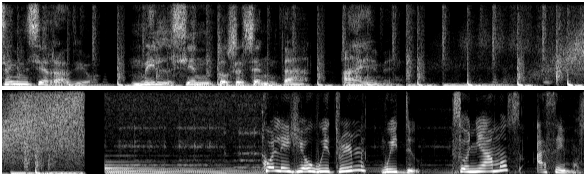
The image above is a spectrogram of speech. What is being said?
presencia radio, 1160 AM. Colegio We Dream, We Do. Soñamos, hacemos.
